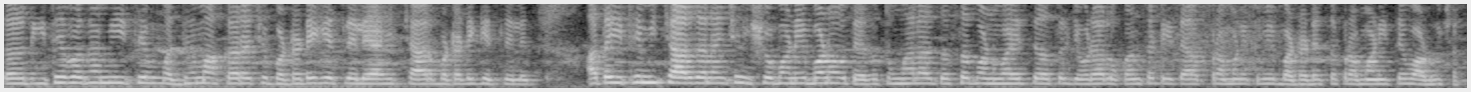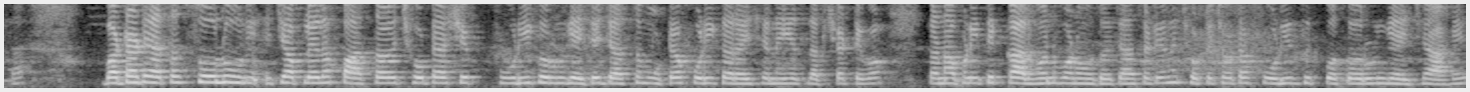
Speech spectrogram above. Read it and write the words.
तर इथे बघा मी इथे मध्यम आकाराचे बटाटे घेतलेले आहेत. चार बटाटे घेतलेले आहेत. आता इथे मी चार जणांच्या हिशोबाने बनवते. तर तुम्हाला जसं बनवायचं असेल जेवढ्या लोकांसाठी त्याप्रमाणे तुम्ही बटाट्याचं प्रमाण इथे वाढवू शकता. बटाटे आता सोलून याचे आपल्याला पातळ छोटे असे फोडी करून घ्यायचे. जास्त मोठ्या फोडी करायच्या नाही आहेत लक्षात ठेवा. कारण आपण इथे कालवण बनवतो त्यासाठी ना छोट्या छोट्या फोडी करून घ्यायच्या आहेत.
